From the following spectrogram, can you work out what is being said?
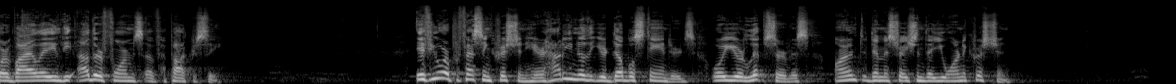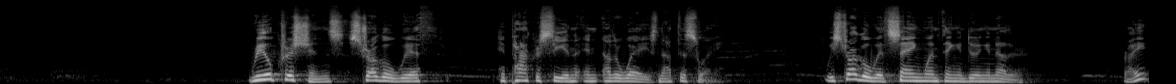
are violating the other forms of hypocrisy? If you are a professing Christian here, how do you know that your double standards or your lip service aren't a demonstration that you aren't a Christian? Real Christians struggle with hypocrisy in, in other ways, not this way we struggle with saying one thing and doing another, right?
